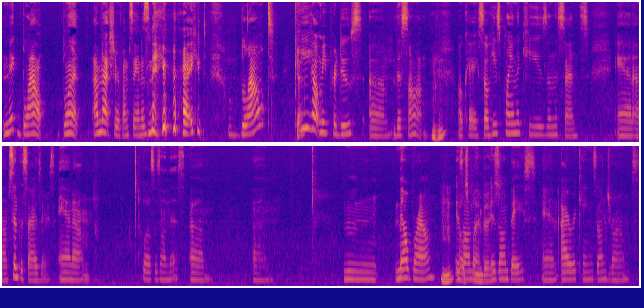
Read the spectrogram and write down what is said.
Nick Blount. Blunt. I'm not sure if I'm saying his name right. Blount. 'Kay. He helped me produce um, this song. Mhm. Okay, so he's playing the keys and the synths and um, synthesizers. And um, who else is on this? Um, um, mm, Mel Brown Mhm. is Mel's on playing bass. is on bass, and Ira King's on drums.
